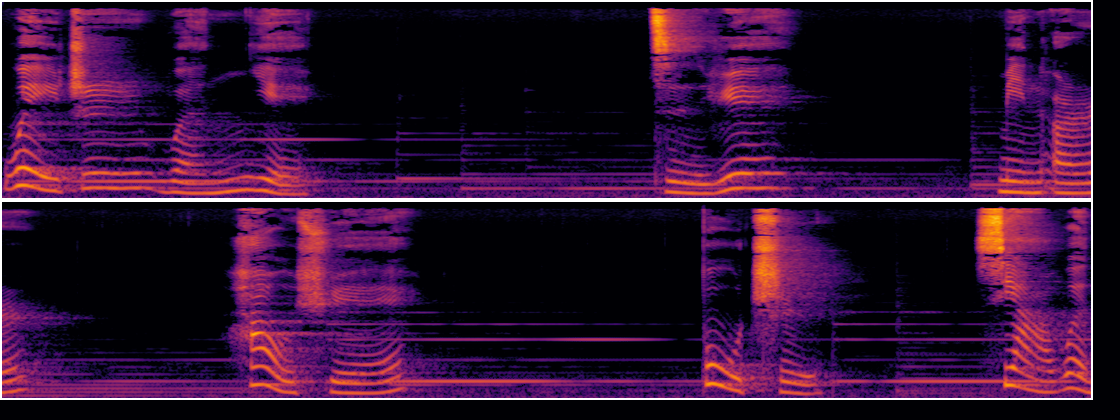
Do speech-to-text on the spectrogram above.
谓之文也？”子曰：“敏而好学。”不耻下问，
